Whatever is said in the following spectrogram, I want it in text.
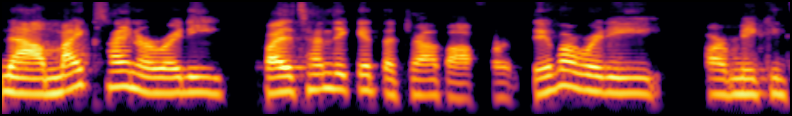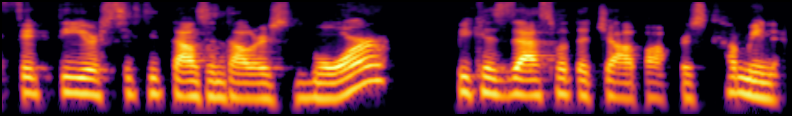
Now, my client already, by the time they get the job offer, they've already are making fifty or sixty thousand dollars more because that's what the job offer is coming in.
